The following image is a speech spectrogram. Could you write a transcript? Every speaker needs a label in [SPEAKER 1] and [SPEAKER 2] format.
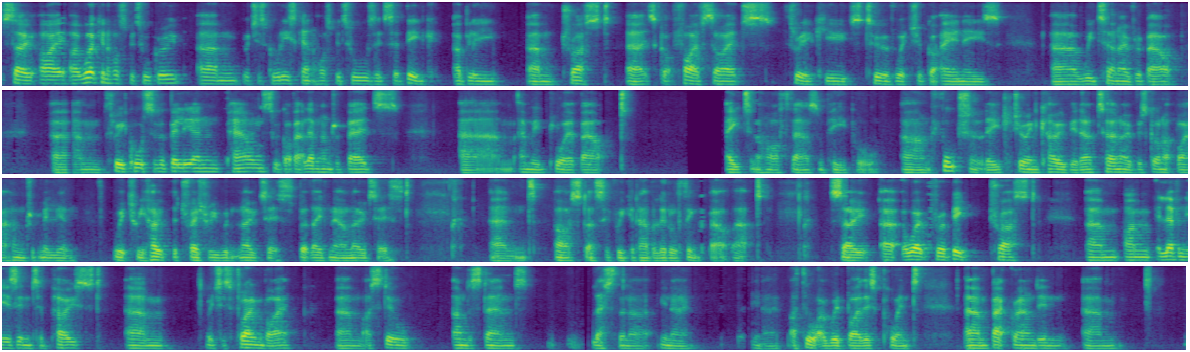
[SPEAKER 1] so I, I, work in a hospital group, um, which is called East Kent Hospitals. It's a big, ugly um, trust. Uh, it's got five sites, three acutes, two of which have got A&Es. Uh, we turn over about um, three quarters of a billion pounds. We've got about 1,100 beds, um, and we employ about eight and a half thousand people. Unfortunately, during COVID, our turnover has gone up by 100 million, which we hope the Treasury wouldn't notice, but they've now noticed and asked us if we could have a little think about that. So uh, I work for a big trust. Um, I'm 11 years into post, um, which is flown by. Um, I still understand less than a, you know, you know, I thought I would by this point. Um, background in um,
